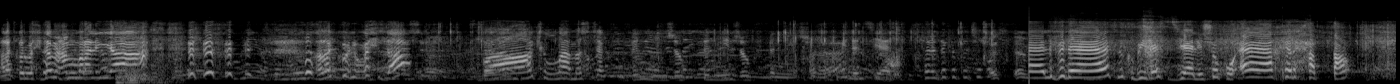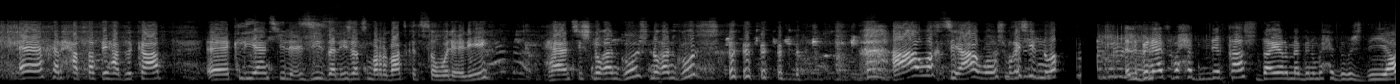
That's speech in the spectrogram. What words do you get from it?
راه كل وحدة معمرة ليا. راه كل وحدة. تبارك الله ما جاك فني جاوك فني جاوك فني شوفوا الكبيدات ديالي. البنات الكبيدات ديالي. شوفوا آخر حطة. آخر حطة في هذا الكاب. آه كليانتي العزيزة اللي جات من الرباط كتسول عليه. ها انت شنو غنقول؟ شنو غنقول؟ ها هو أختي ها هو واش بغيتي النوا البنات واحد النقاش داير ما بين واحد وجدية.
